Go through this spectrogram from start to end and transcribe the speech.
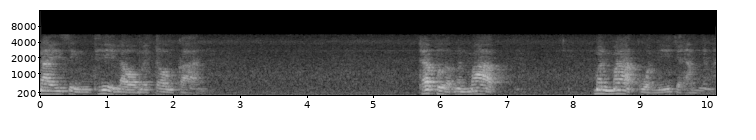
ในสิ่งที่เราไม่ต้องการ ถ้าเผื่อมันมาก มันมากกว่านี้จะทำยังไง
